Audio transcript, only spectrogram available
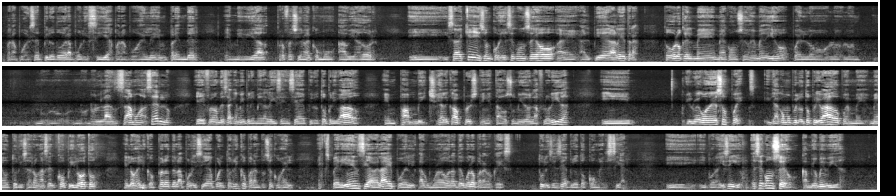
para poder ser piloto de la policía, para poder emprender en mi vida profesional como aviador. Y, sabes que Jason, cogí ese consejo eh, al pie de la letra. Todo lo que él me, aconsejó y me dijo, pues lo, lo, nos lanzamos a hacerlo. Y ahí fue donde saqué mi primera licencia de piloto privado en Palm Beach Helicopters en Estados Unidos, en la Florida. Y, luego de eso, pues ya como piloto privado, pues me, me autorizaron a ser copiloto en los helicópteros de la Policía de Puerto Rico para entonces coger experiencia, ¿verdad? Y poder acumular horas de vuelo para lo que es tu licencia de piloto comercial. Y, por ahí siguió. Ese consejo cambió mi vida.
